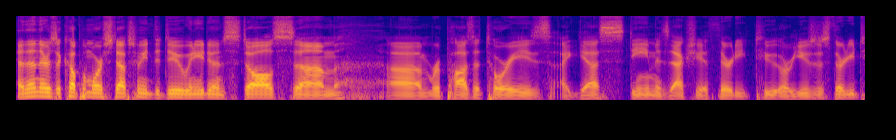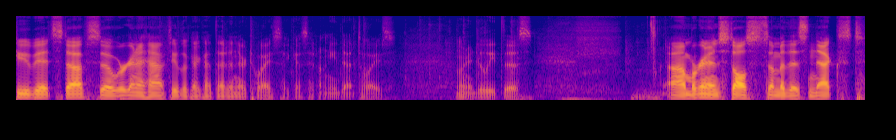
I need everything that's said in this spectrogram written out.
And then there's a couple more steps we need to do. We need to install some um, repositories. I guess Steam is actually a 32 or uses 32-bit stuff, so we're going to have to look. I got that in there twice. I guess I don't need that twice. I'm to delete this. Um, we're going to install some of this next,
